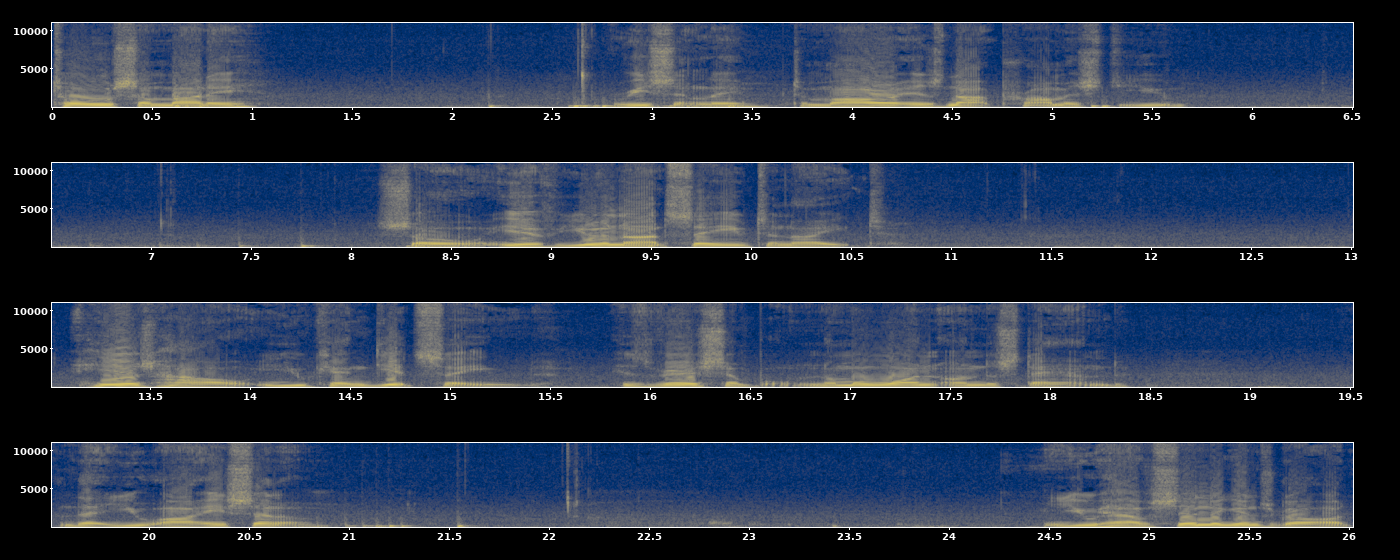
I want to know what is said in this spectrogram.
told somebody recently, tomorrow is not promised you. So if you're not saved tonight, here's how you can get saved. It's very simple. Number one, understand that you are a sinner. You have sinned against God.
